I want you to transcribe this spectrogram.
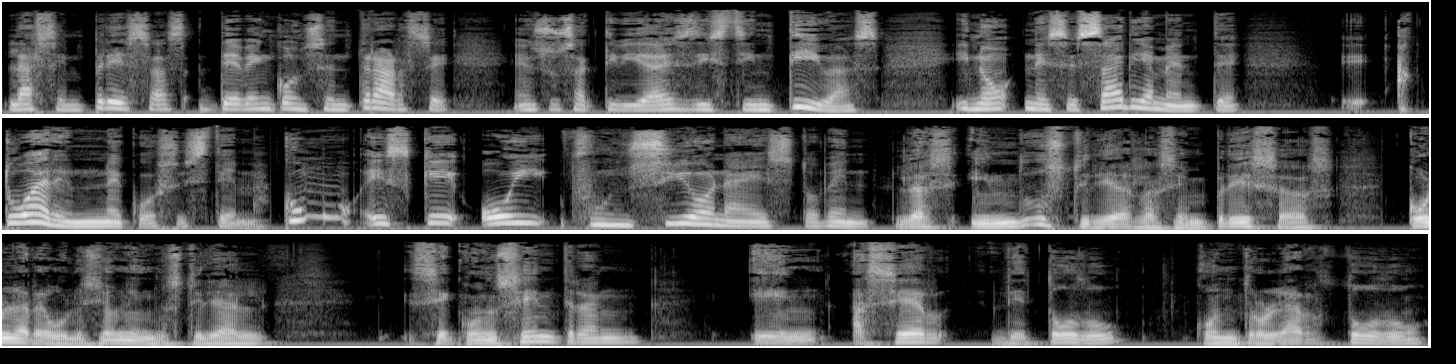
las empresas deben concentrarse en sus actividades distintivas y no necesariamente eh, actuar en un ecosistema. ¿Cómo es que hoy funciona esto, Ben? Las industrias, las empresas, con la revolución industrial, se concentran en hacer de todo, controlar todo,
